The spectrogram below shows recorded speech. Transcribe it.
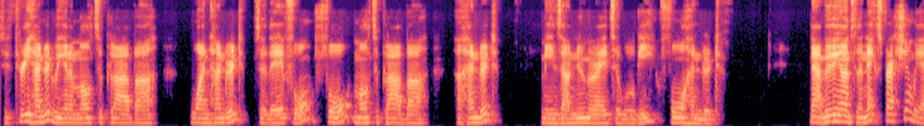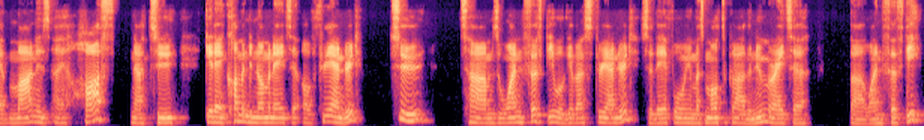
to 300, we're going to multiply by 100. So, therefore, 4 multiplied by 100 means our numerator will be 400. Now, moving on to the next fraction, we have minus a half. Now, to get a common denominator of 300, 2 times 150 will give us 300. So, therefore, we must multiply the numerator by 150.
